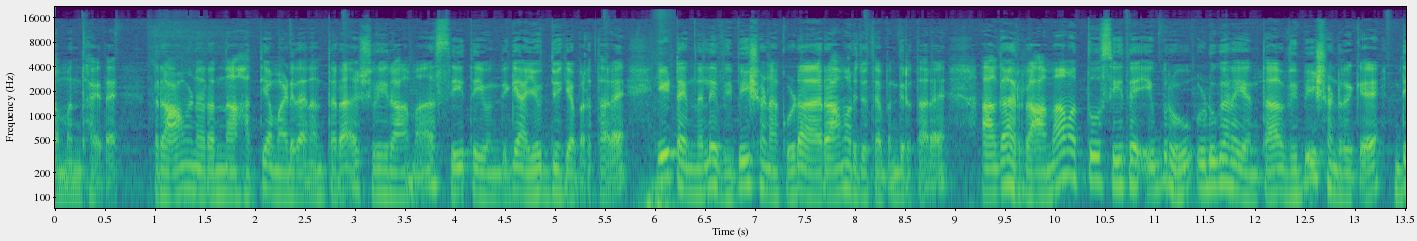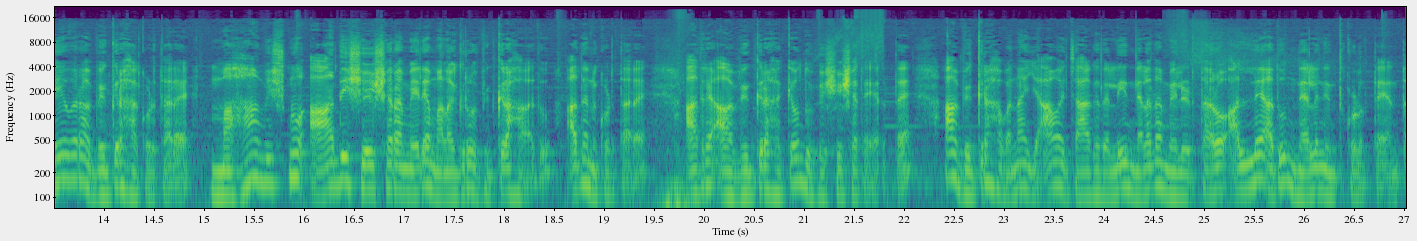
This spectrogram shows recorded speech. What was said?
ಸಂಬಂಧ ಇದೆ. ರಾವಣರನ್ನ ಹತ್ಯೆ ಮಾಡಿದ ನಂತರ ಶ್ರೀರಾಮ ಸೀತೆಯೊಂದಿಗೆ ಅಯೋಧ್ಯೆಗೆ ಬರ್ತಾರೆ. ಈ ಟೈಮ್ನಲ್ಲಿ ವಿಭೀಷಣ ಕೂಡ ರಾಮರ ಜೊತೆ ಬಂದಿರ್ತಾರೆ. ಆಗ ರಾಮ ಮತ್ತು ಸೀತೆ ಇಬ್ರು ಉಡುಗೊರೆಯಂತ ವಿಭೀಷಣರಿಗೆ ದೇವರ ವಿಗ್ರಹ ಕೊಡ್ತಾರೆ. ಮಹಾವಿಷ್ಣು ಆದಿಶೇಷರ ಮೇಲೆ ಮಲಗಿರೋ ವಿಗ್ರಹ ಅದು, ಅದನ್ನು ಕೊಡ್ತಾರೆ. ಆದರೆ ಆ ವಿಗ್ರಹಕ್ಕೆ ಒಂದು ವಿಶೇಷತೆ ಇರುತ್ತೆ. ಆ ವಿಗ್ರಹವನ್ನ ಯಾವ ಜಾಗದಲ್ಲಿ ನೆಲದ ಮೇಲಿಡ್ತಾರೋ ಅಲ್ಲೇ ಅದು ನೆಲೆ ನಿಂತ್ಕೊಳ್ಳುತ್ತೆ ಅಂತ.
